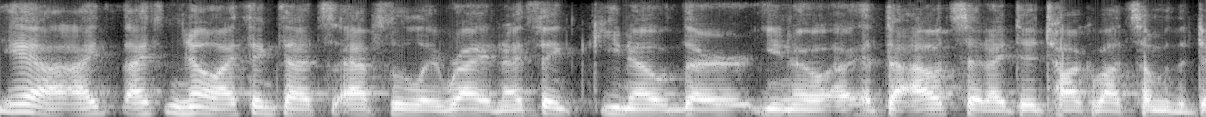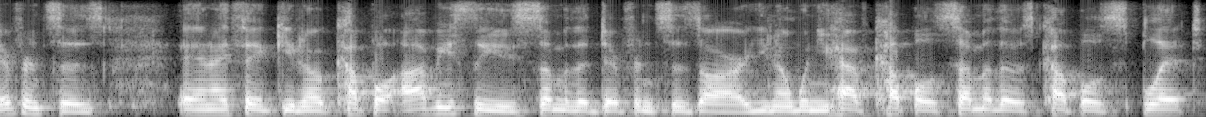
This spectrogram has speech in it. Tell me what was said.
yeah, I, I no, I think that's absolutely right, and I think you know there, you know, at the outset, I did talk about some of the differences, and I think you know, a couple obviously some of the differences are, you know, when you have couples, some of those couples split,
